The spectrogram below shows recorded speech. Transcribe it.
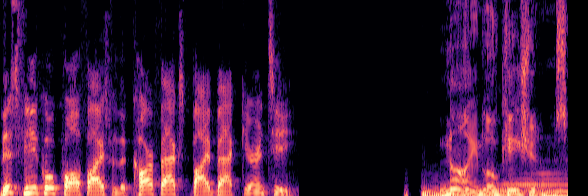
This vehicle qualifies for the Carfax Buyback Guarantee. Nine locations,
